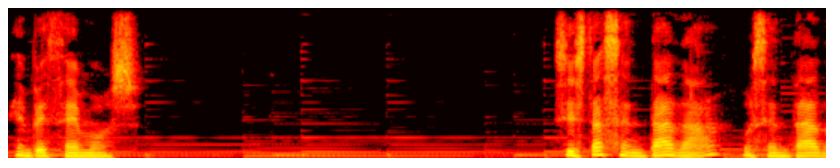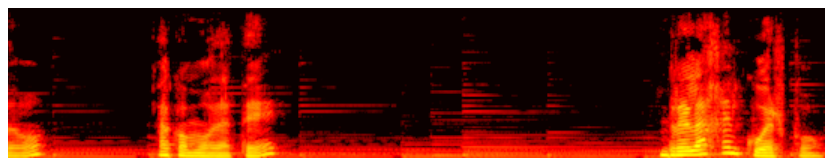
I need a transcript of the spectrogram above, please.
Empecemos. Si estás sentada o sentado, acomódate. Relaja el cuerpo.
